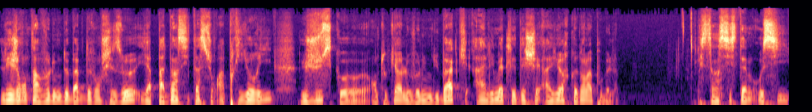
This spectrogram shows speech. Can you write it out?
Les gens ont un volume de bac devant chez eux. Il n'y a pas d'incitation a priori, jusqu'en tout cas le volume du bac, à aller mettre les déchets ailleurs que dans la poubelle. C'est un système aussi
